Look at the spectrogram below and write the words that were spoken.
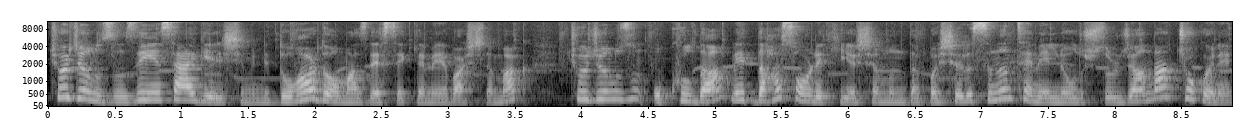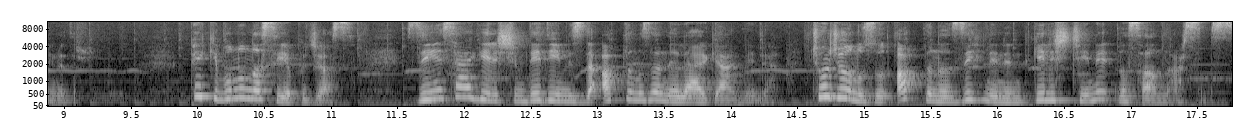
Çocuğunuzun zihinsel gelişimini doğar doğmaz desteklemeye başlamak, çocuğunuzun okulda ve daha sonraki yaşamında başarısının temelini oluşturacağından çok önemlidir. Peki bunu nasıl yapacağız? Zihinsel gelişim dediğimizde aklımıza neler gelmeli? Çocuğunuzun aklının, zihninin geliştiğini nasıl anlarsınız?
